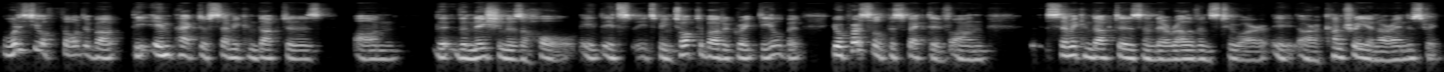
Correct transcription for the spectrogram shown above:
what is your thought about the impact of semiconductors on the, the nation as a whole? It, it's it's been talked about a great deal, but your personal perspective on semiconductors and their relevance to our our country and our industry.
